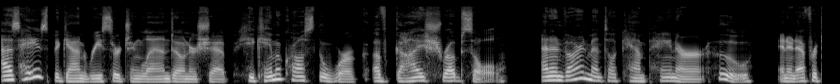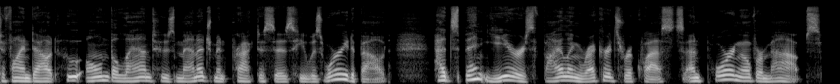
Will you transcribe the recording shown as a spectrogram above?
As Hayes began researching land ownership, he came across the work of Guy Shrubsole, an environmental campaigner who, in an effort to find out who owned the land whose management practices he was worried about, had spent years filing records requests and poring over maps,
